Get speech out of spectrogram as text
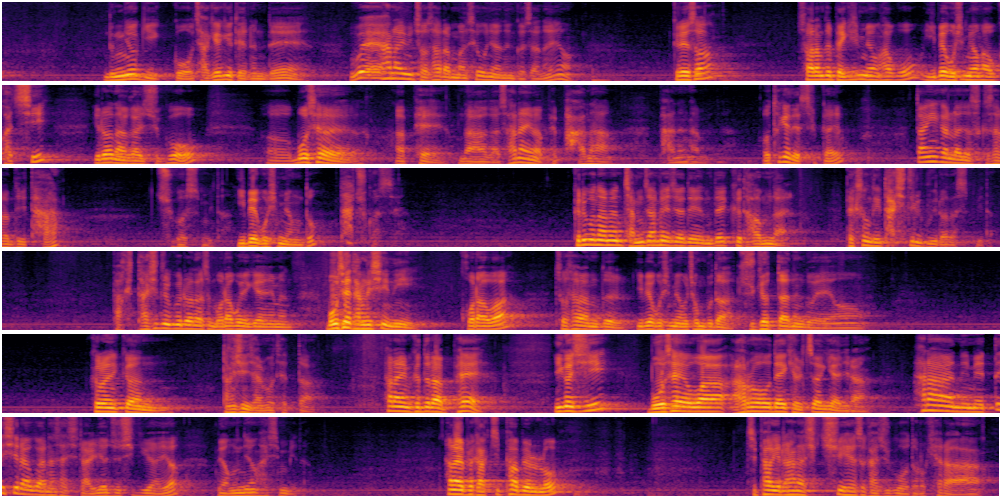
능력이 있고 자격이 되는데 왜 하나님이 저 사람만 세우냐는 거잖아요. 그래서 사람들 120명하고 250명하고 같이 일어나 가지고 어, 모세 앞에 나아가서 하나님 앞에 반항 반응합니다. 어떻게 됐을까요? 땅이 갈라져서 그 사람들이 다 죽었습니다. 250명도 다 죽었어요. 그리고 나면 잠잠해져야 되는데 그 다음 날 백성들이 다시 들고 일어났습니다. 다시 들고 일어나서 뭐라고 얘기하냐면 모세 당신이 고라와 저 사람들 250명을 전부 다 죽였다는 거예요. 그러니까 당신이 잘못했다. 하나님 그들 앞에 이것이 모세와 아론의 결정이 아니라 하나님의 뜻이라고 하는 사실을 알려주시기 위하여 명령하십니다. 하나님 앞에 각 지파별로 지팡이를 하나씩 취해서 가지고 오도록 해라.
